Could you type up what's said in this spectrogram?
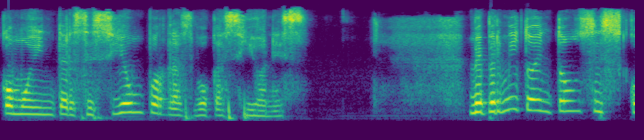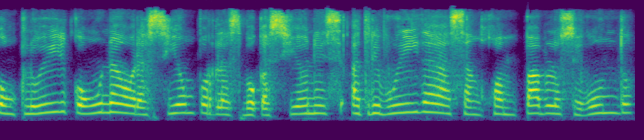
como intercesión por las vocaciones. Me permito entonces concluir con una oración por las vocaciones atribuida a San Juan Pablo II,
